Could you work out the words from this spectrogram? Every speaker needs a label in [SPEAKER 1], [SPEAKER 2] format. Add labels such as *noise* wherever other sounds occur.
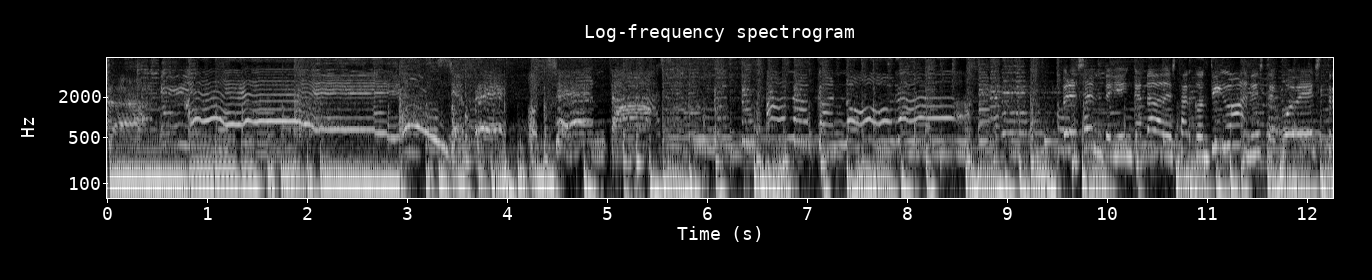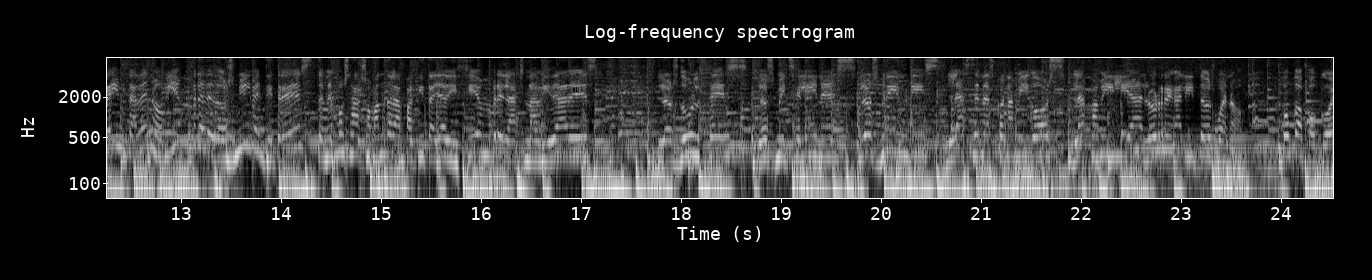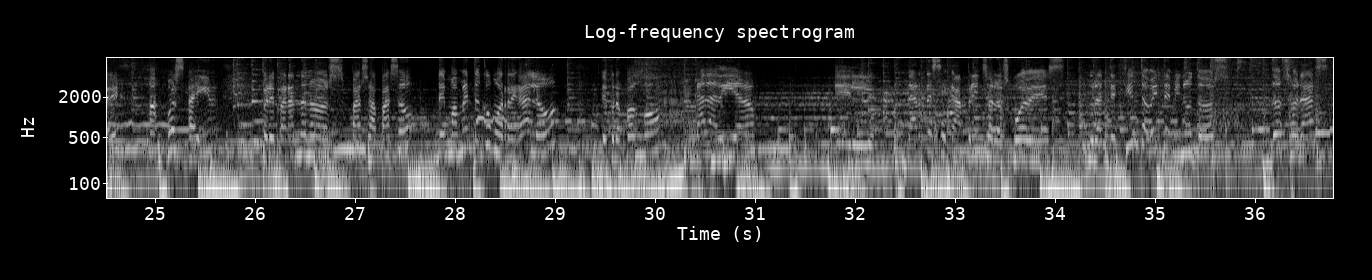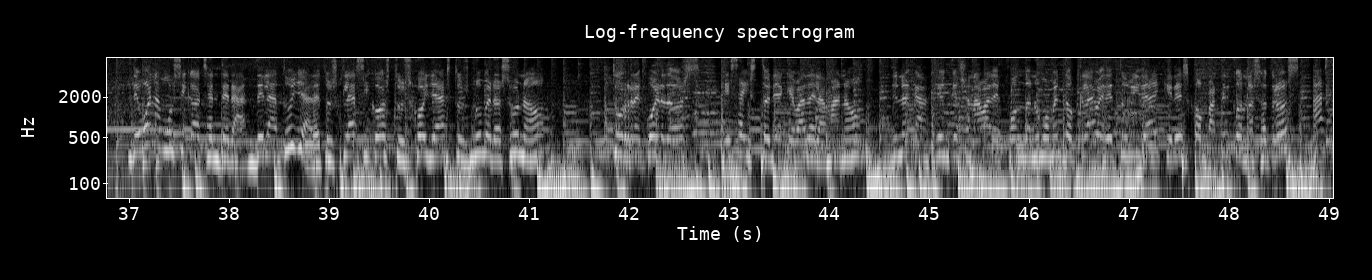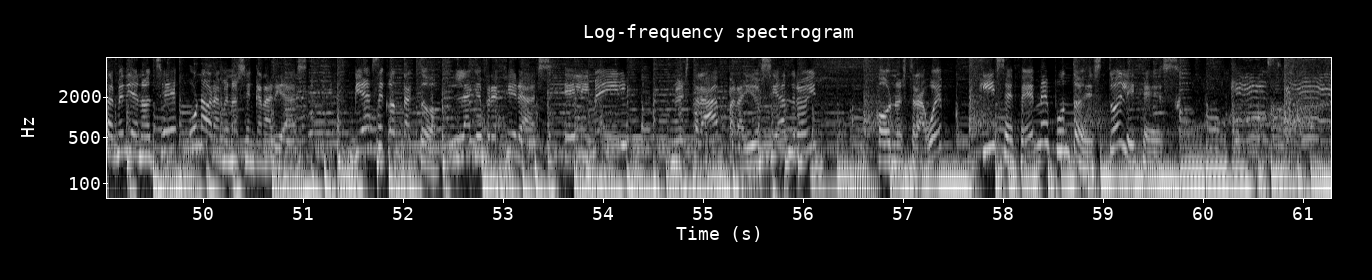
[SPEAKER 1] 80.
[SPEAKER 2] Siempre 80. Ana Canora.
[SPEAKER 3] Presente y encantada de estar contigo en este jueves 30 de noviembre de 2023. Tenemos asomando la patita ya diciembre, las navidades, los dulces, los michelines, los brindis, las cenas con amigos, la familia, los regalitos. Bueno, poco a poco, ¿eh? *laughs* Vamos a ir preparándonos paso a paso. De momento, como regalo, te propongo cada día el darte ese capricho los jueves durante 120 minutos, dos horas de buena música ochentera, de la tuya, de tus clásicos, tus joyas, tus números uno, tus recuerdos, esa historia que va de la mano de una canción que sonaba de fondo en un momento clave de tu vida y quieres compartir con nosotros hasta medianoche, una hora menos en Canarias. Vías de contacto, la que prefieras, el email, nuestra app para iOS y Android o nuestra web kissfm.es. Tú eliges.
[SPEAKER 2] Kiss,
